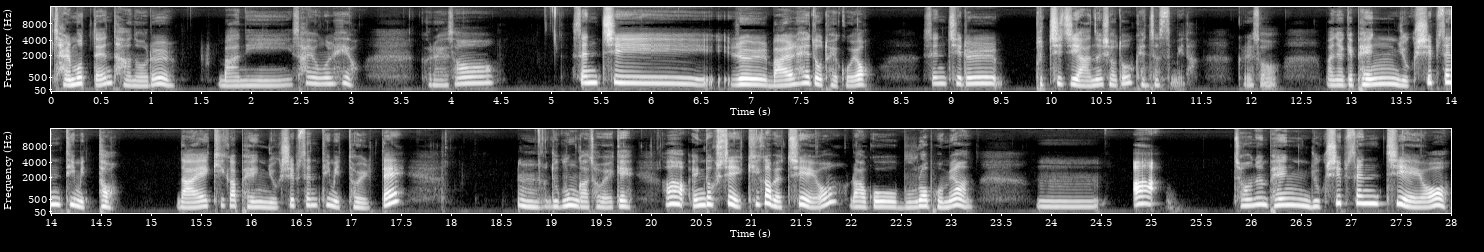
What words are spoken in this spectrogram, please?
잘못된 단어를 많이 사용을 해요. 그래서 센치를 말해도 되고요. 센치를 붙이지 않으셔도 괜찮습니다. 그래서 만약에 160cm, 나의 키가 160cm일 때, 음, 누군가 저에게, 아, 앵덕 씨, 키가 몇이에요? 라고 물어보면, 음, 아, 저는 160cm예요.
